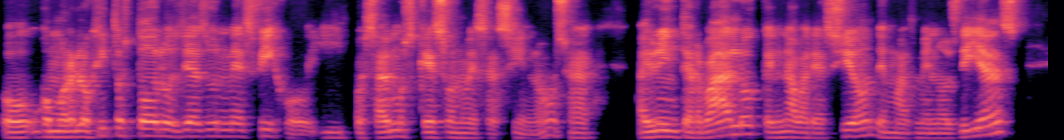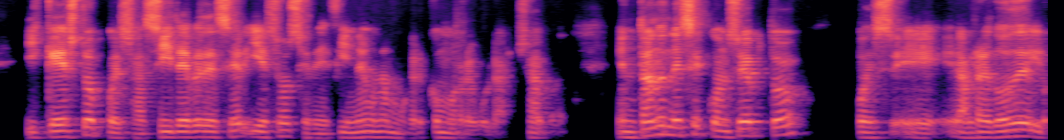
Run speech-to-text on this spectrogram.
o como relojitos todos los días de un mes fijo, y pues sabemos que eso no es así, ¿no? O sea, hay un intervalo, que hay una variación de más o menos días, y que esto pues así debe de ser, y eso se define a una mujer como regular. O sea, entrando en ese concepto, pues alrededor del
